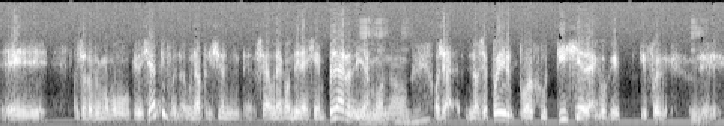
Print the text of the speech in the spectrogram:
eh, nosotros fuimos como creyentes, fue una, prisión, o sea, una condena ejemplar, digamos, no, o sea, no se puede ir por justicia de algo que, que fue, Mm. eh,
